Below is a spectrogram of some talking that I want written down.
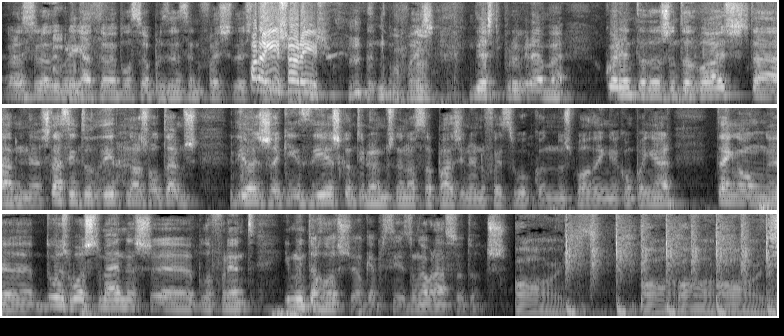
Agora, Seródio, obrigado também pela sua presença no fecho deste, Ora isso, ora isso. no fecho deste programa 40 da Junta de Bois. Está, está assim tudo dito. Nós voltamos de hoje a 15 dias. Continuamos na nossa página no Facebook, onde nos podem acompanhar. Tenham eh, duas boas semanas eh, pela frente e muito arroz, é o que é preciso. Um abraço a todos. Boys. bar, bar, bars.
